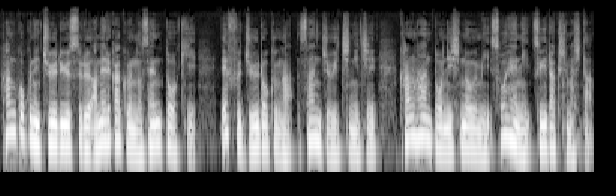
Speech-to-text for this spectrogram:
韓国に駐留するアメリカ軍の戦闘機 F16 が31日韓半島西の海ソヘに墜落しました。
